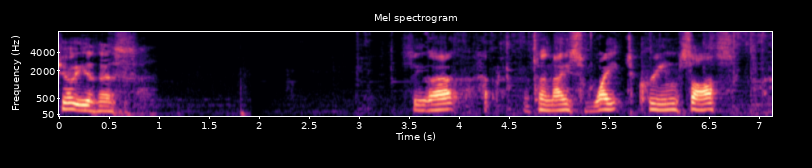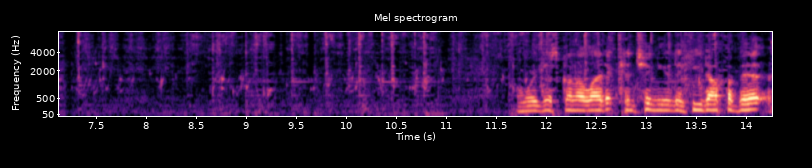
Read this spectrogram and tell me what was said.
show you this. See that? It's a nice white cream sauce. And we're just going to let it continue to heat up a bit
